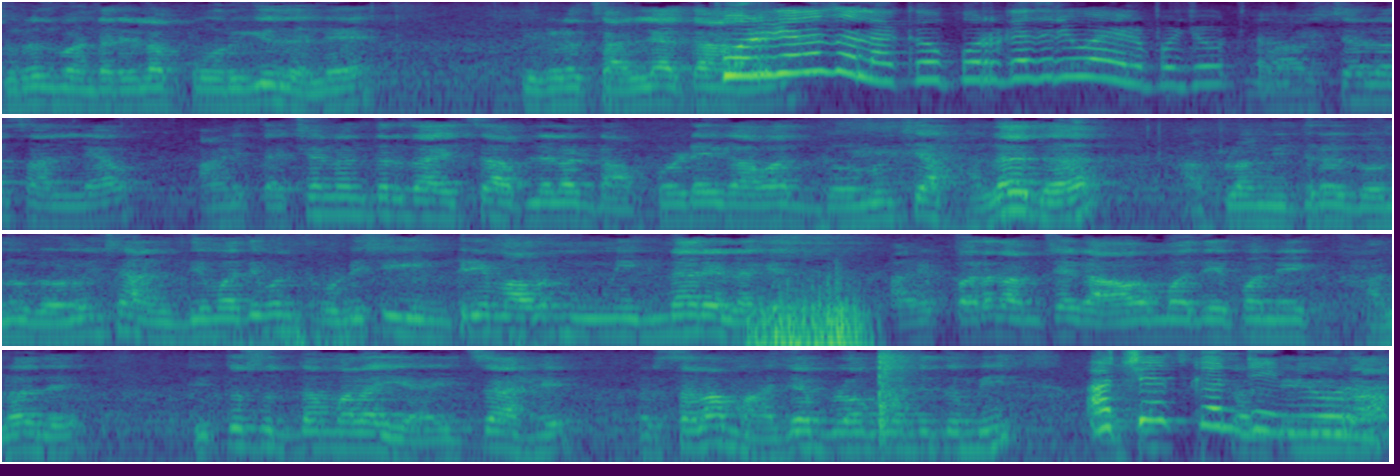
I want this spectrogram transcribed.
सूरज भंडारीला पोरगी झाले. तिकडे चालले आता बारशाला चालल्या आणि त्याच्यानंतर जायचं आपल्याला डापोडे गावात गणूची हळद आपला मित्र गणू गणूच्या हळदीमध्ये पण थोडीशी एंट्री मारून निघणार आहे लगेच. आणि परत आमच्या गावामध्ये पण एक हळद आहे. तिथं सुद्धा मला यायचं आहे. तर चला माझ्या ब्लॉगमध्ये तुम्ही असेच continue राहा.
